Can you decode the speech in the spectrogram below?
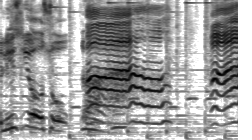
¡Delicioso! ¡Ah! ¡Ah!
